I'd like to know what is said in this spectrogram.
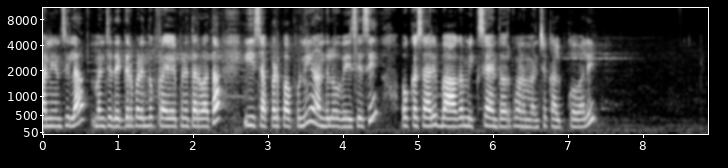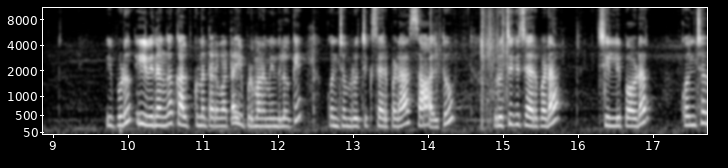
ఆనియన్స్ ఇలా మంచిగా దగ్గర పడేందుకు ఫ్రై అయిపోయిన తర్వాత ఈ సప్పడి పప్పుని అందులో వేసేసి ఒకసారి బాగా మిక్స్ అయ్యేంత వరకు మనం మంచిగా కలుపుకోవాలి. ఇప్పుడు ఈ విధంగా కలుపుకున్న తర్వాత ఇప్పుడు మనం ఇందులోకి కొంచెం రుచికి సరిపడా సాల్టు రుచికి సరిపడా చిల్లీ పౌడర్ కొంచెం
